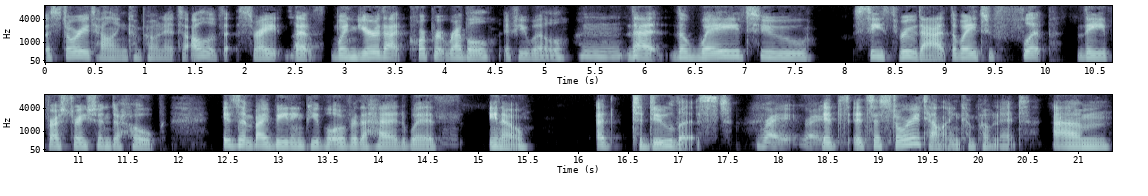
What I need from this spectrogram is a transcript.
a storytelling component to all of this right yes. that when you're that corporate rebel if you will mm-hmm. that the way to see through that the way to flip the frustration to hope isn't by beating people over the head with, you know, a to-do list. Right, right. It's it's a storytelling component. Um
